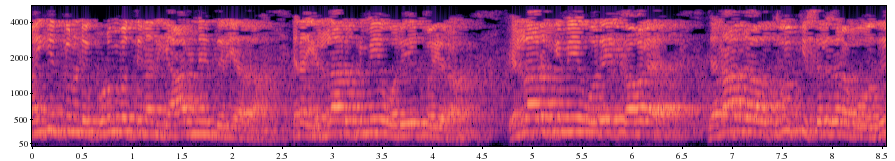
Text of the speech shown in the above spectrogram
மையத்தினுடைய குடும்பத்தினர் யாருன்னே தெரியாதான் ஏன்னா எல்லாருக்குமே ஒரே துயரம். எல்லாருக்குமே ஒரே கவலை. ஜனாதாவை தூக்கி செல்கிற போது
